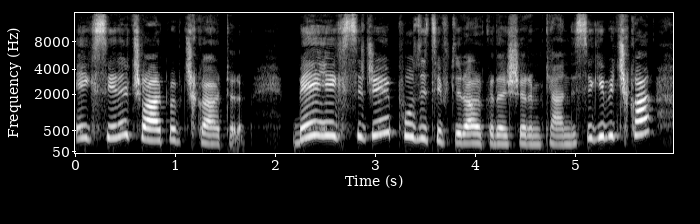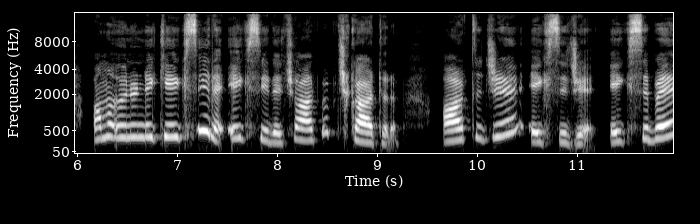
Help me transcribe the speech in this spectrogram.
eksiyle çarpıp çıkartırım. B eksi C pozitiftir arkadaşlarım kendisi gibi çıkar ama önündeki eksiyle eksiyle çarpıp çıkartırım artı C eksi C eksi B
